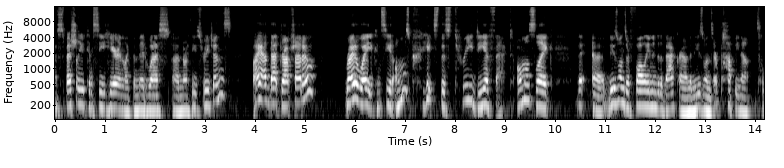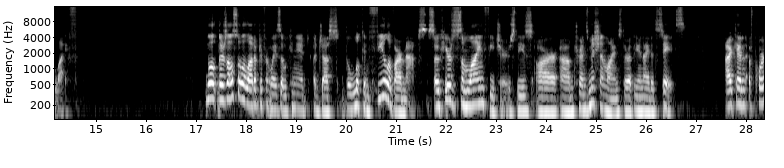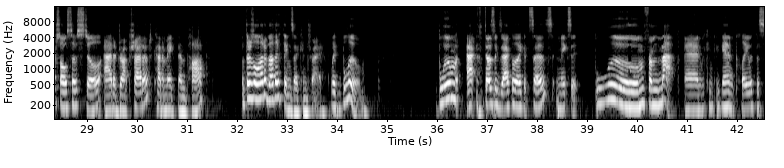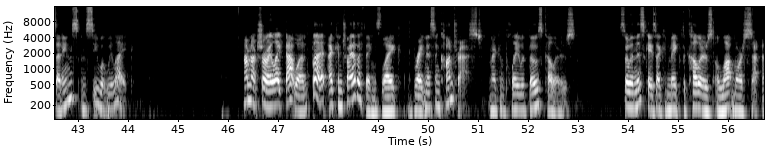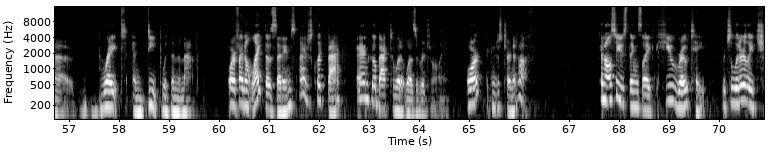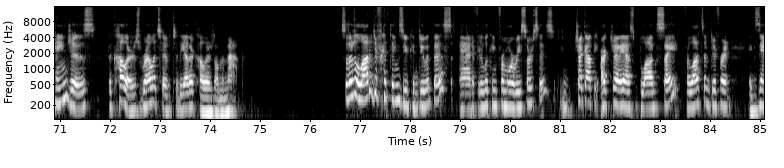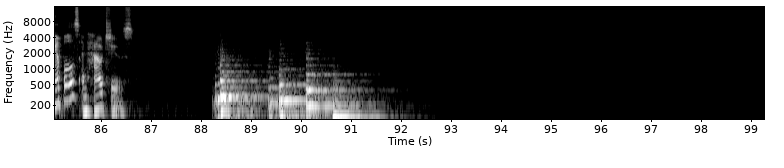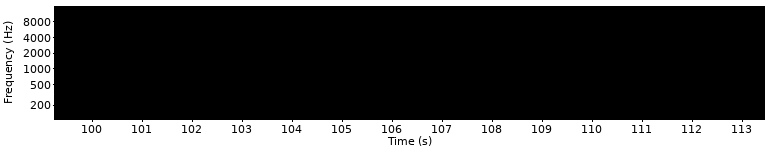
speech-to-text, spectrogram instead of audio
especially you can see here in like the Midwest, uh, Northeast regions. If I add that drop shadow, right away you can see it almost creates this 3D effect, almost like the, uh, these ones are falling into the background and these ones are popping out to life. Well, there's also a lot of different ways that we can adjust the look and feel of our maps. So here's some line features. These are um, transmission lines throughout the United States. I can, of course, also still add a drop shadow to kind of make them pop, but there's a lot of other things I can try, like bloom. Bloom does exactly like it says, it makes it bloom from the map, and we can, again, play with the settings and see what we like. I'm not sure I like that one, but I can try other things like brightness and contrast, and I can play with those colors. So in this case, I can make the colors a lot more uh, bright and deep within the map. Or if I don't like those settings, I just click back and go back to what it was originally. Or I can just turn it off. You can also use things like hue rotate, which literally changes the colors relative to the other colors on the map. So there's a lot of different things you can do with this. And if you're looking for more resources, check out the ArcGIS blog site for lots of different examples and how-tos.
